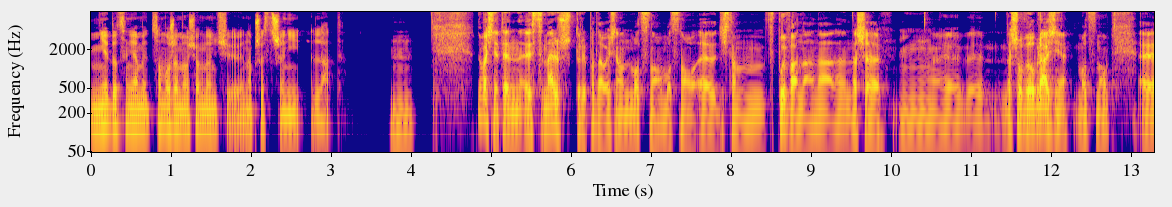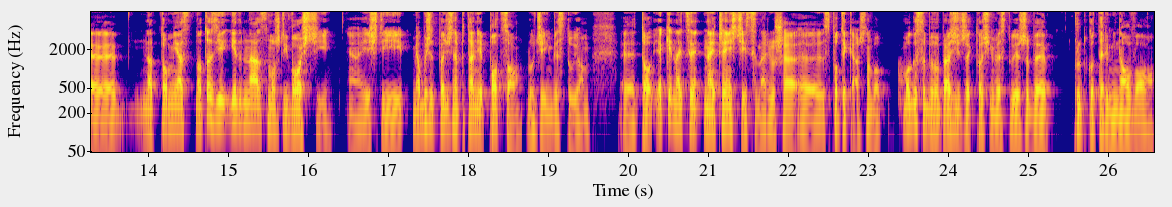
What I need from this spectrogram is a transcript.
nie doceniamy, co możemy osiągnąć e, na przestrzeni lat. Mhm. No właśnie, ten e, scenariusz, który podałeś, no, on mocno, mocno e, gdzieś tam wpływa na, na nasze, mm, e, naszą wyobraźnię mocno. Natomiast, no to jest jedna z możliwości. Jeśli miałbyś odpowiedzieć na pytanie, po co ludzie inwestują, to jakie najczęściej scenariusze spotykasz? No bo mogę sobie wyobrazić, że ktoś inwestuje, żeby krótkoterminowo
